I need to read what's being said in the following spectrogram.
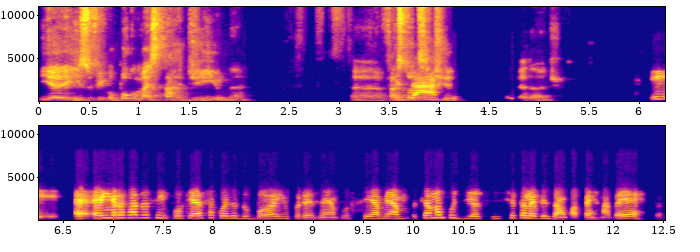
E aí isso fica um pouco mais tardio, né? Uh, faz Exato. todo sentido, é verdade. E é, é, engraçado assim, porque essa coisa do banho, por exemplo, se, a minha, se eu não podia assistir televisão com a perna aberta,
